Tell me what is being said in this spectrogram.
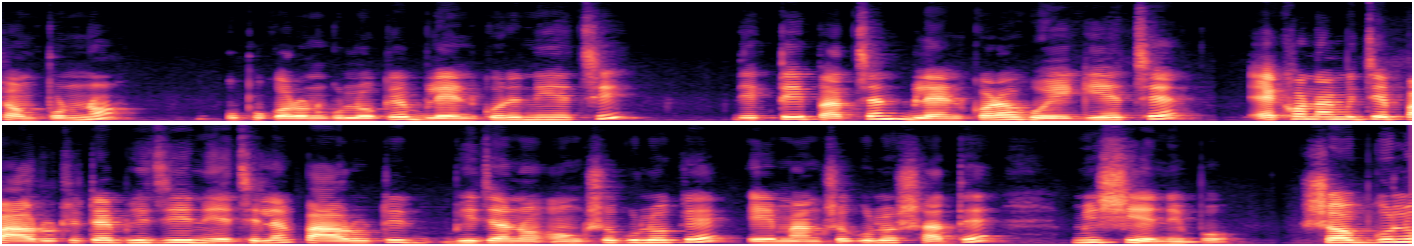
সম্পূর্ণ উপকরণগুলোকে ব্লেন্ড করে নিয়েছি। দেখতেই পাচ্ছেন, ব্লেন্ড করা হয়ে গিয়েছে। এখন আমি যে পাউরুটিটা ভিজিয়ে নিয়েছিলাম, পাউরুটির ভিজানো অংশগুলোকে এই মাংসগুলোর সাথে মিশিয়ে নেব। সবগুলো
